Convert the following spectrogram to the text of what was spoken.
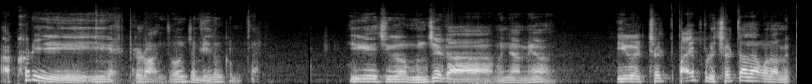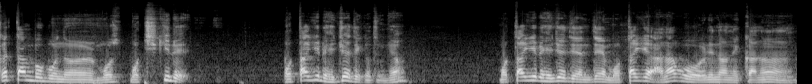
아크릴이 이게 별로 안 좋은 점이 이런 겁니다. 이게 지금 문제가 뭐냐면 이걸 절, 파이프를 절단하고 나면 끝단 부분을 못, 못 치기를 못 따기를 해줘야 되거든요. 못 따기를 해줘야 되는데 못 따기 안 하고 이러니까는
